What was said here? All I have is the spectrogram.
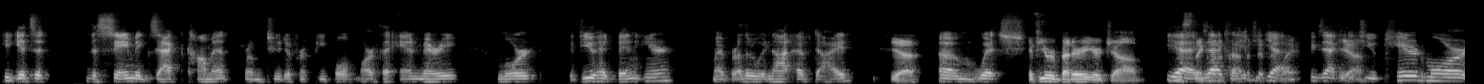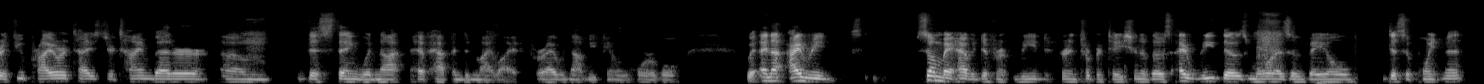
He gets it the same exact comment from two different people, Martha and Mary. Lord, if you had been here, my brother would not have died. yeah Um, which if you were better at your job yeah, thing would have exactly. happened If yeah, exactly. Yeah. If you cared more, if you prioritized your time better, um, this thing would not have happened in my life, or I would not be feeling horrible. And I read. Some may have a different read or interpretation of those. I read those more as a veiled disappointment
